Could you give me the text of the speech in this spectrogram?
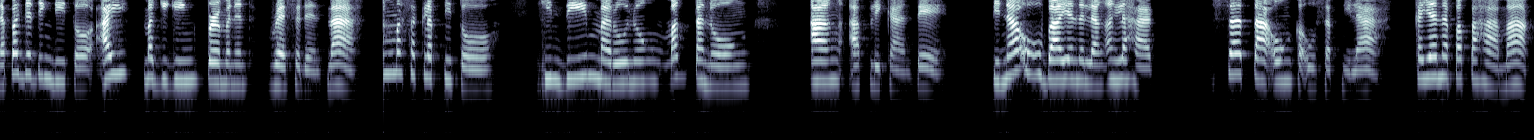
na pagdating dito ay magiging permanent resident na. Ang masaklap nito, hindi marunong magtanong ang aplikante. Pinauubayan na lang ang lahat sa taong kausap nila. Kaya napapahamak,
